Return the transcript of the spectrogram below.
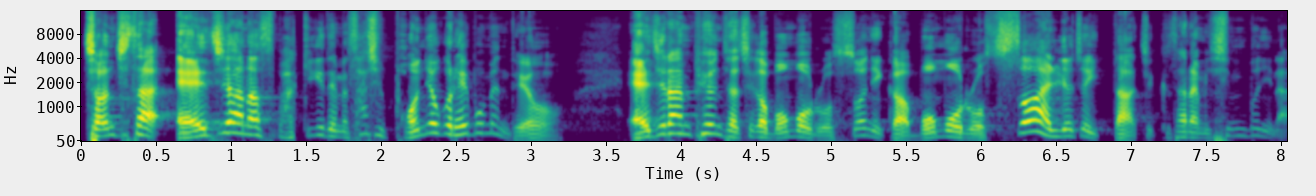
전치사 as 하나서 바뀌게 되면 사실 번역을 해보면 돼요. As라는 표현 자체가 뭐뭐로서니까 뭐뭐로서 알려져 있다. 즉 그 사람의 신분이나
